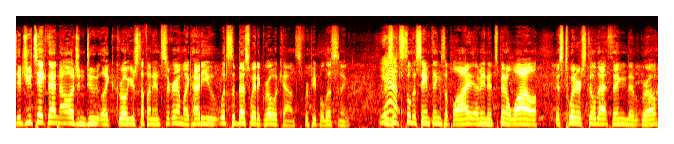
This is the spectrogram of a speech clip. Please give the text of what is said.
Did you take that knowledge and do like grow your stuff on Instagram? Like, how do you? What's the best way to grow accounts for people listening? Yeah. Is it still the same things apply? I mean, it's been a while. Is Twitter still that thing to grow?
